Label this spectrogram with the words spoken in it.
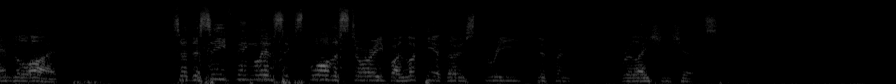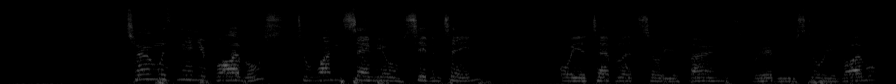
and alive. So this evening, let us explore the story by looking at those three different relationships. Turn with me in your Bibles to 1 Samuel 17, or your tablets or your phones, wherever you store your Bible.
